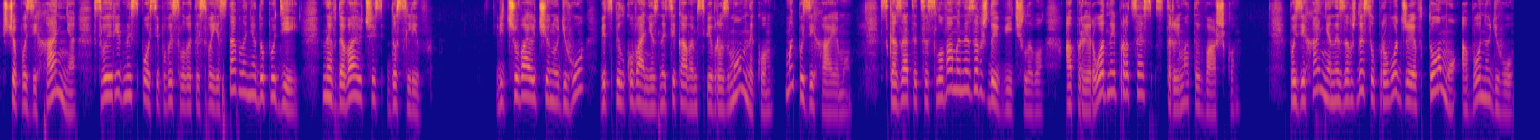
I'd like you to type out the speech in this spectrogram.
що позіхання своєрідний спосіб висловити своє ставлення до подій, не вдаваючись до слів. Відчуваючи нудьгу від спілкування з нецікавим співрозмовником, ми позіхаємо. Сказати це словами не завжди ввічливо, а природний процес стримати важко. Позіхання не завжди супроводжує втому або нудьгу.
